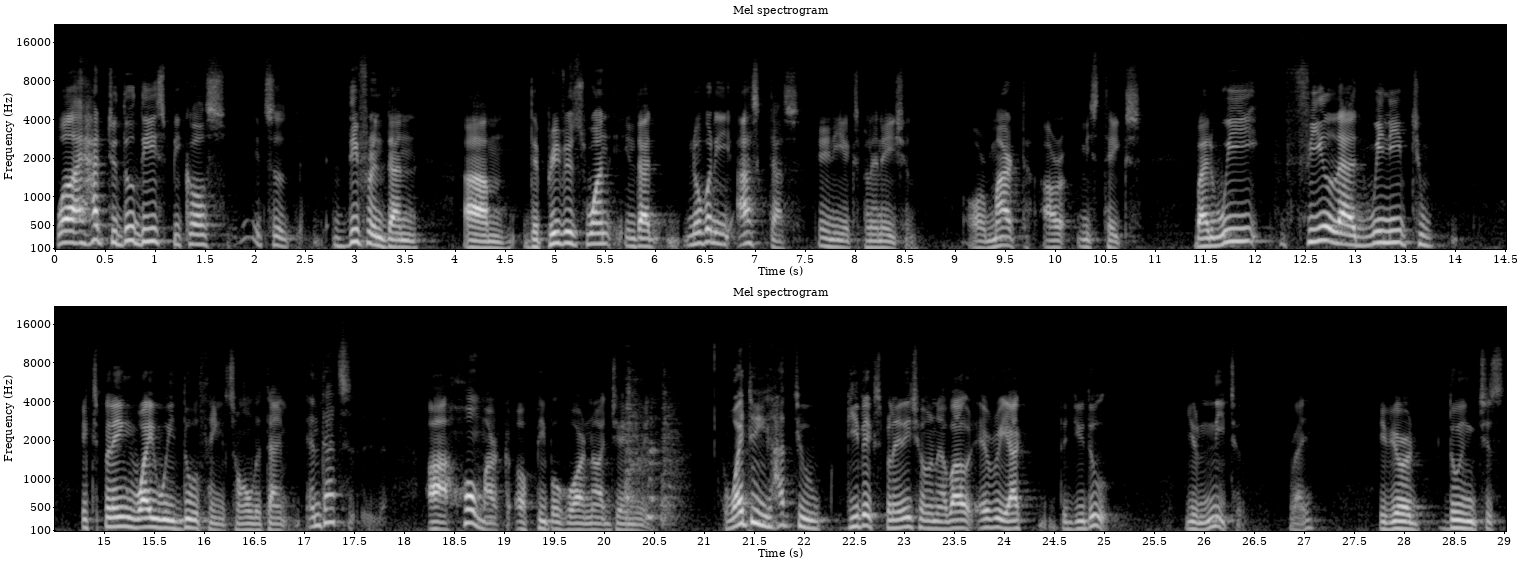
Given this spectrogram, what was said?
well i had to do this because it's a, different than um, the previous one in that nobody asked us any explanation or marked our mistakes but we feel that we need to explain why we do things all the time and that's a hallmark of people who are not genuine why do you have to give explanation about every act that you do you need to right if you're doing just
